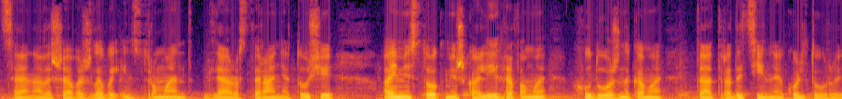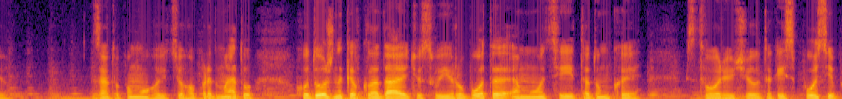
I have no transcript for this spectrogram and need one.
це не лише важливий інструмент для розтирання туші, а й місток між каліграфами, художниками та традиційною культурою. За допомогою цього предмету художники вкладають у свої роботи емоції та думки, створюючи у такий спосіб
